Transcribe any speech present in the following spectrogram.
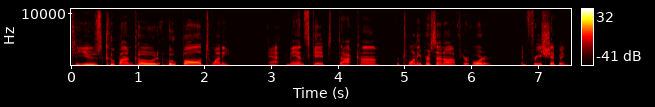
to use coupon code hoopball20 at manscaped.com for 20% off your order and free shipping.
